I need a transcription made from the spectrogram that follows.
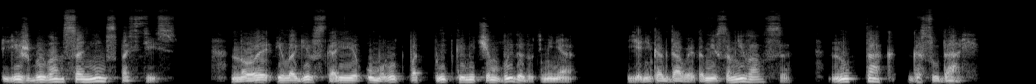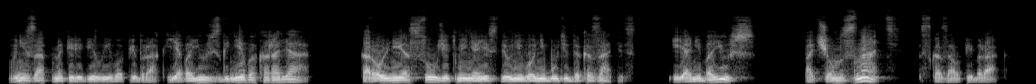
лишь бы вам самим спастись. Ноэ и Лагир скорее умрут под пытками, чем выдадут меня. Я никогда в этом не сомневался. Ну так, государь, внезапно перебил его Пибрак, я боюсь гнева короля. Король не осудит меня, если у него не будет доказательств. И я не боюсь. Почем знать, сказал Пибрак.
